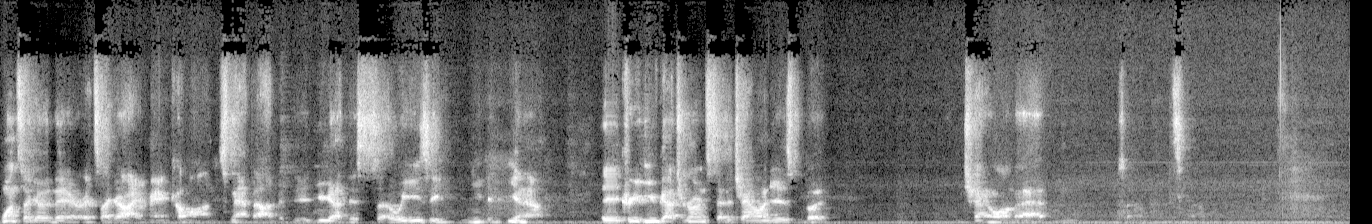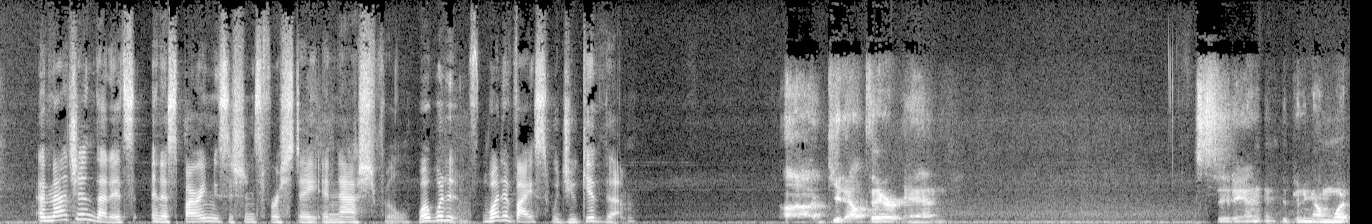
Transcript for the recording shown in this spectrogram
once I go there, it's like, all right, man, come on, snap out of it, dude. You got this so easy. You can, you know, you've got your own set of challenges, but channel on that. So, Imagine that it's an aspiring musician's first day in Nashville. What would it, what advice would you give them? Uh, get out there and sit in, depending on what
